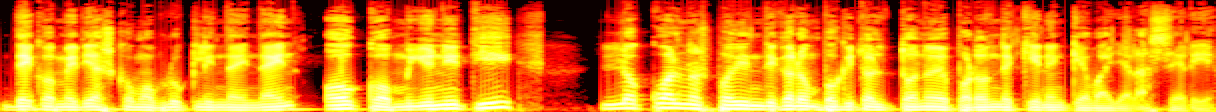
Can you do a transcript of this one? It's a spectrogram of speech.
de comedias como Brooklyn Nine-Nine o Community, lo cual nos puede indicar un poquito el tono de por dónde quieren que vaya la serie.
